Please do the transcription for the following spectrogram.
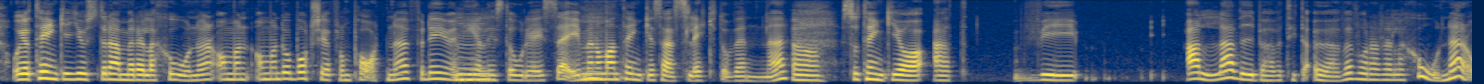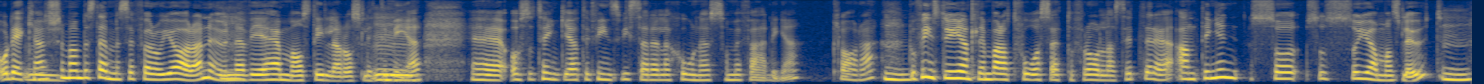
Och jag tänker just det där med relationer. Om man, om man då bortser från partner. För det är ju en Mm. hel historia i sig. Men om man tänker så här släkt och vänner. Ja. Så tänker jag att vi alla vi behöver titta över våra relationer och det kanske man bestämmer sig för att göra nu när vi är hemma och stillar oss lite mer. Eh, och så tänker jag att det finns vissa relationer som är färdiga. Klara. Mm. Då finns det ju egentligen bara två sätt att förhålla sig till det. Antingen så, så, så gör man slut, Mm.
